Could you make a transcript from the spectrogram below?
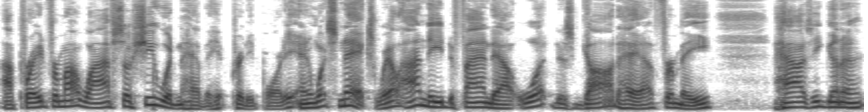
I prayed for my wife so she wouldn't have a pretty party. And what's next? Well, I need to find out what does God have for me? How is he going to,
